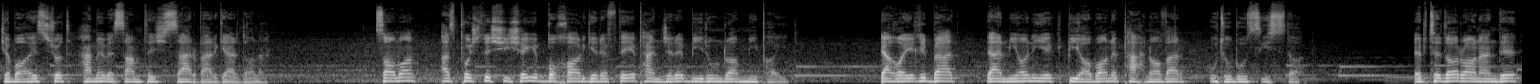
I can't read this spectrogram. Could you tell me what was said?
که باعث شد همه به سمتش سر برگردانند. سامان از پشت شیشه بخار گرفته پنجره بیرون را میپایید. دقایقی بعد در میان یک بیابان پهناور اتوبوس ایستاد. ابتدا راننده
